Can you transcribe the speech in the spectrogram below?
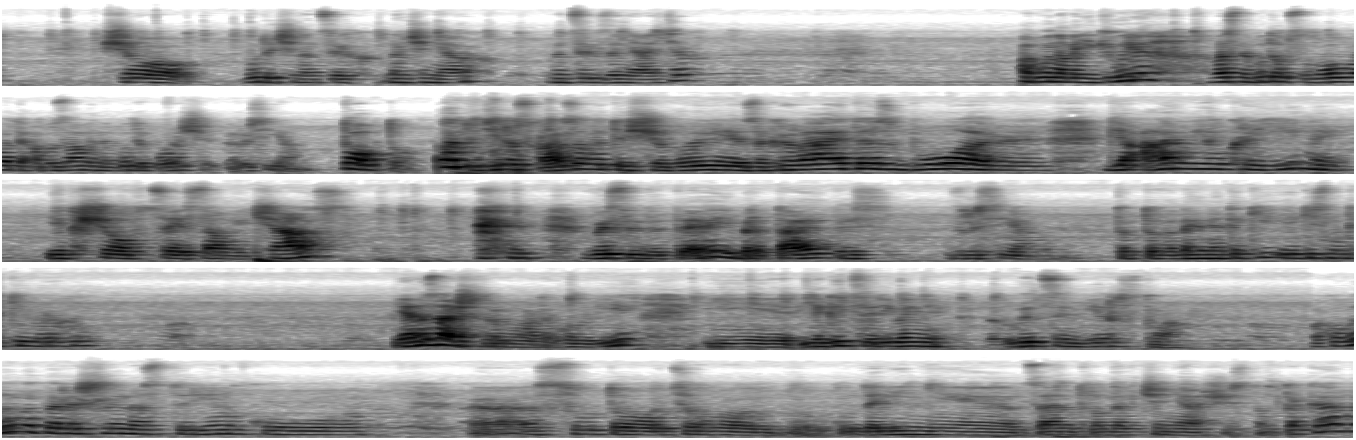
що, будучи на цих навчаннях, на цих заняттях, або на манікюрі вас не буде обслуговувати, або з вами не буде поруч росіян. Тобто, тоді розказувати, що ви закриваєте збори для армії України, якщо в цей самий час ви сидите і братаєтесь з росіянами. Тобто вони не такі, якісь не такі вороги. Я не знаю, що треба в голові, і який це рівень лицемірства. А коли ми перейшли на сторінку е, суто цього кундаліні центру навчання, щось там таке,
